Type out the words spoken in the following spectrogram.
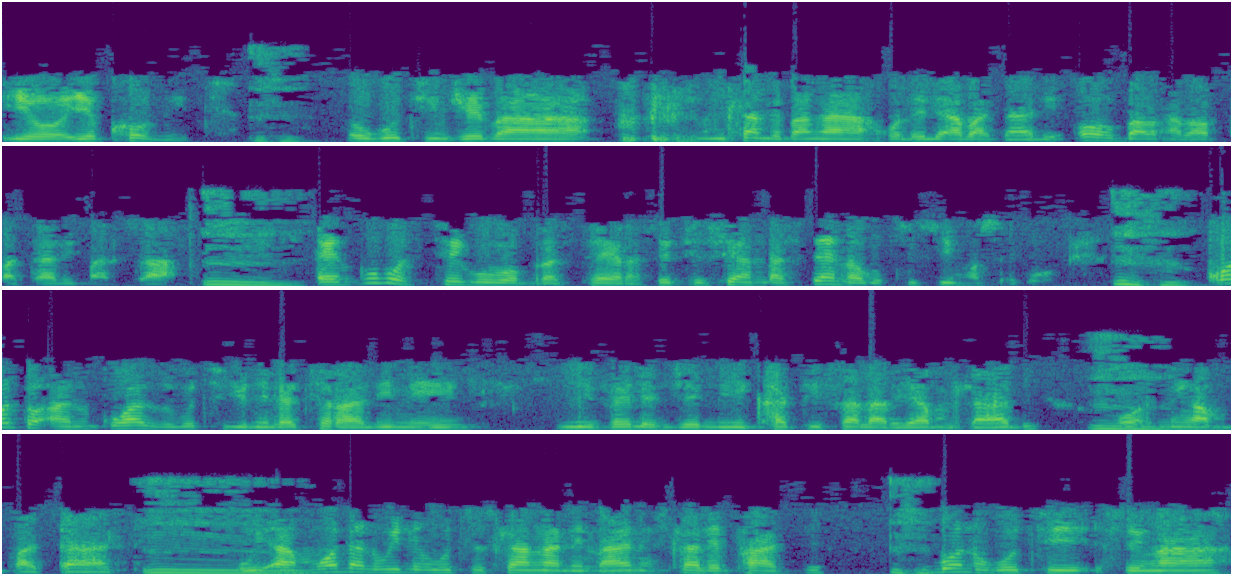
ye-covid Mhm. ukuthi nje ba mhlambe bangaholeli abadlali or bangababhadali imali zabo Mm. and kubo sithe kubo brastera sithi siunderstand ukuthi isimo sekuphi Mhm. kodwa anikwazi ukuthi unilaterally ni nivele nje nikhathi isalary yamdlali Mm. or ningambhadali Mm. we are more than willing ukuthi sihlangane nani sihlale phansi Mhm. sibone ukuthi singa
